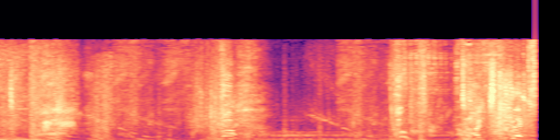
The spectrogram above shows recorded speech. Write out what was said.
can do now. Dodge this!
